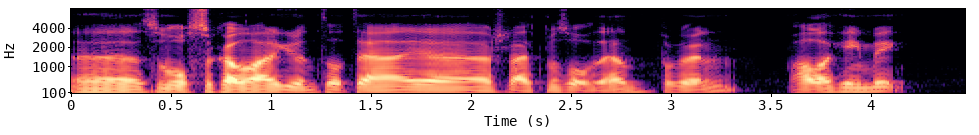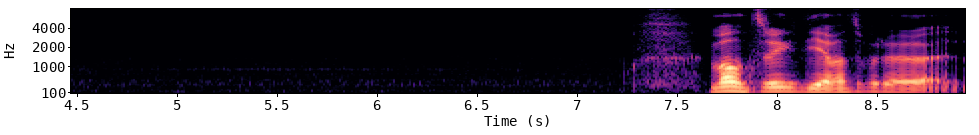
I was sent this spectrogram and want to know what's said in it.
Uh, som også kan være grunnen til at jeg uh, sleit med å sove igjen på kvelden. Halla, Kingbing. Vanntrykk, diameter på røret.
